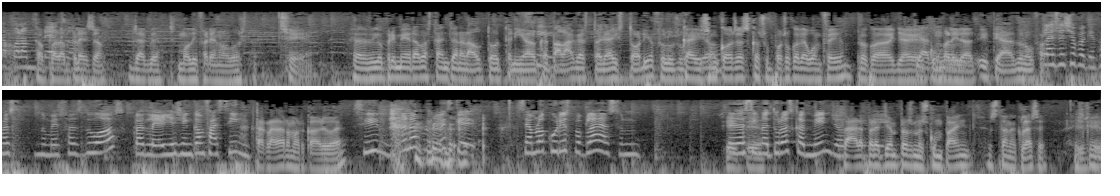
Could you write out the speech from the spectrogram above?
Cap a cap a l'empresa. Exacte, és molt diferent al vostre. Sí. O sigui, jo primer era bastant general tot. Tenia Sí. català, castellà, història, filosofia... Que són coses que suposo que deuen fer, però que ja he convalidat. I ja, tu no ho Clar, és fas. això, perquè fas, només fas dues, clar, hi ha gent que en fa cinc. T'agrada remarcar-ho, eh? Sí, no, no, però és que sembla curiós, però clar, són Sí, sí, assignatures que et menjo. Clar, ara, per exemple, els meus companys estan a classe. És que...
